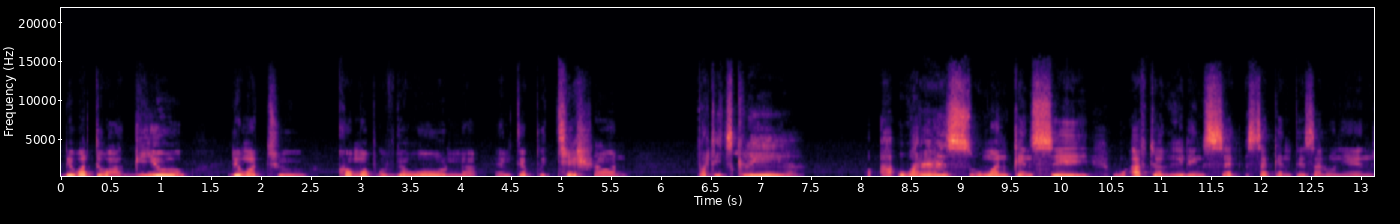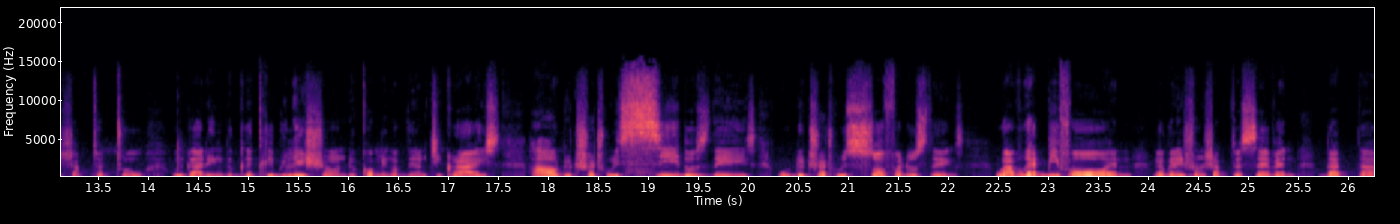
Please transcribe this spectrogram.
They want to argue, they want to come up with their own uh, interpretation, but it's clear. Uh, what else one can say after reading Second Thessalonians chapter 2 regarding the great tribulation, the coming of the Antichrist, how the church will see those days, the church will suffer those things. We have read before in Revelation chapter 7 that uh,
